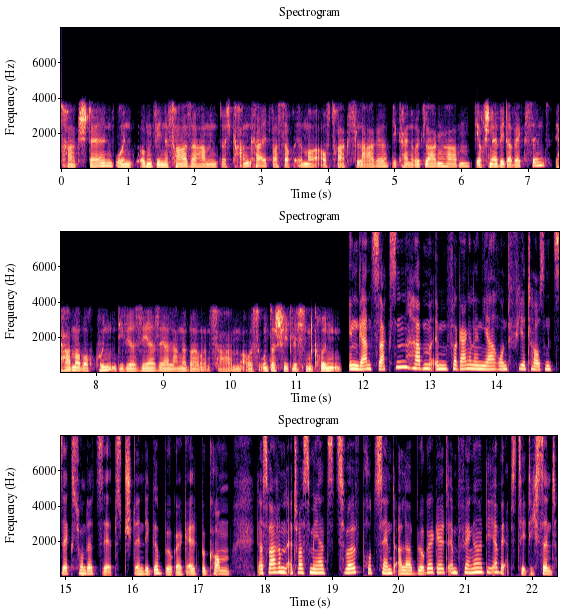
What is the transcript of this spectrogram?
Antrag stellen und irgendwie eine Phase haben durch Krankheit, was auch immer, Auftragslage, die keine Rücklagen haben, die auch schnell wieder weg sind. Wir haben aber auch Kunden, die wir sehr, sehr lange bei uns haben, aus unterschiedlichen Gründen. In ganz Sachsen haben im vergangenen Jahr rund 4600 Selbstständige Bürgergeld bekommen. Das waren etwas mehr als 12 Prozent aller Bürgergeldempfänger, die erwerbstätig sind.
